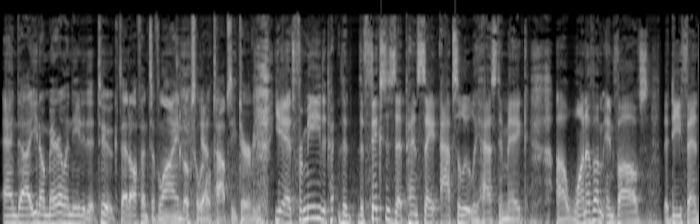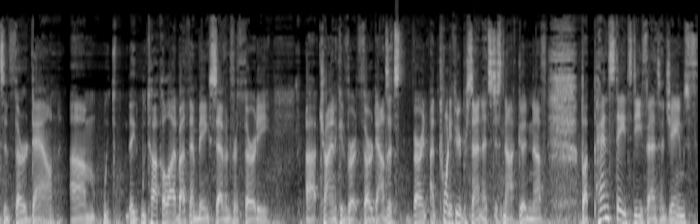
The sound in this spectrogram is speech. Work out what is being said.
And, uh, you know, Maryland needed it too, because that offensive line looks a little Yeah. topsy turvy. Yeah, for me the, the the fixes that Penn State absolutely has to make. Uh, one of them involves the defense and third down. Um, we they, we talk a lot about them being seven for thirty. Uh, trying to convert third downs. It's very twenty three percent. That's just not good enough. But Penn State's defense and James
